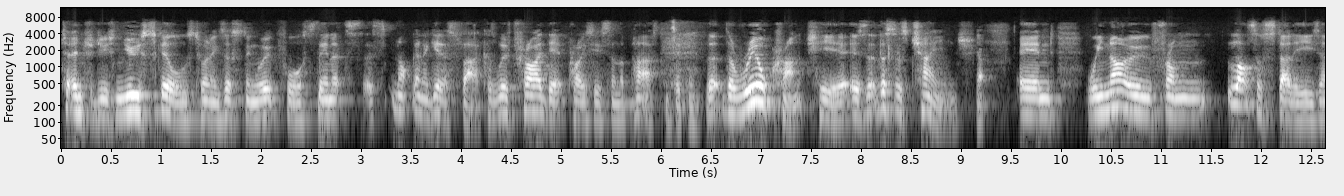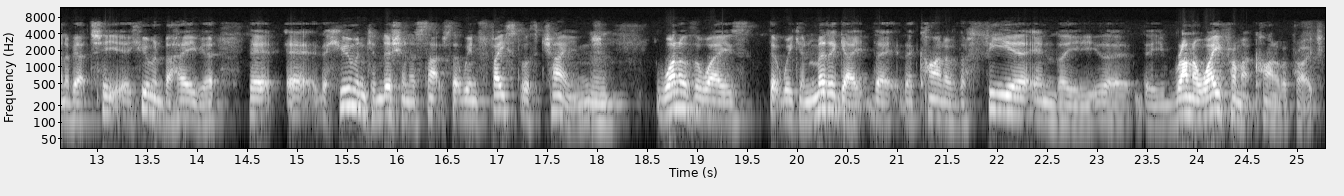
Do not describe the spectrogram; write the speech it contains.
to introduce new skills to an existing workforce, then it's, it's not going to get us far because we've tried that process in the past. Exactly. The, the real crunch here is that this is change. Yep. And we know from lots of studies and about t- human behaviour that uh, the human condition is such that when faced with change, one of the ways that we can mitigate the, the kind of the fear and the, the, the run away from it kind of approach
